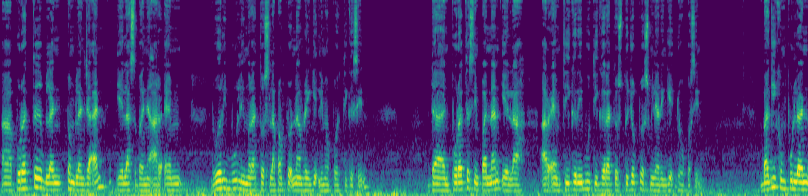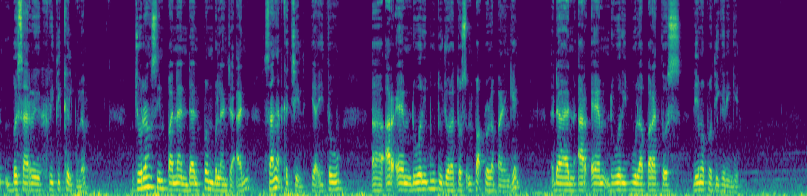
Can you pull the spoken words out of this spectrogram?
uh, purata pembelanjaan ialah sebanyak RM RM2,586.53 dan purata simpanan ialah RM3,379.20 bagi kumpulan bersara kritikal pula, jurang simpanan dan pembelanjaan sangat kecil iaitu uh, RM2,748 dan RM2,853.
